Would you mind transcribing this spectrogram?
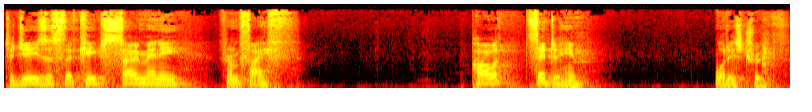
to Jesus that keeps so many from faith. Pilate said to him, What is truth?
